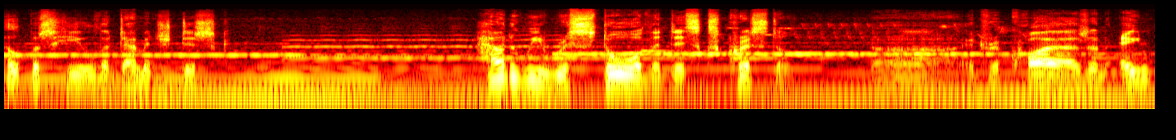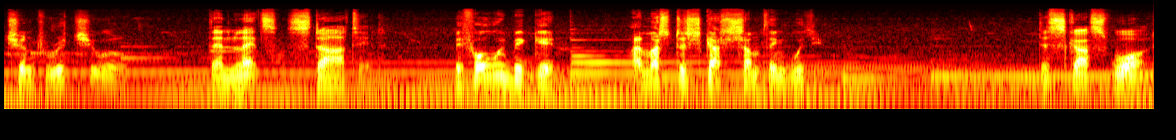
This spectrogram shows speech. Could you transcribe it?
help us heal the damaged disc. How do we restore the disc's crystal? Ah, it requires an ancient ritual. Then let's start it. Before we begin, I must discuss something with you. Discuss what?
